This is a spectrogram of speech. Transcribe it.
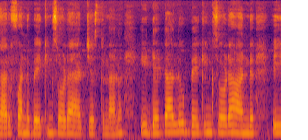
surf and baking soda add చేస్తున్నాను. ఈ డెటాల్ బేకింగ్ సోడా అండ్ ఈ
